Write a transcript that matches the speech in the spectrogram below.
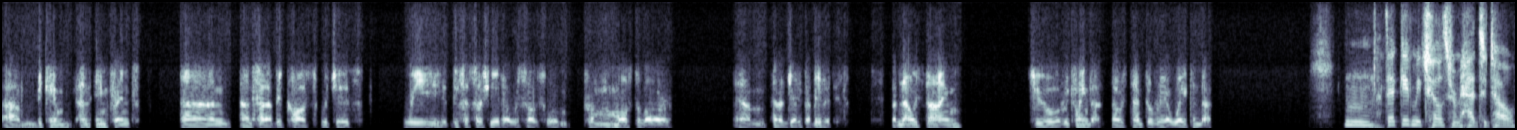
um, became an imprint and and had a big cost, which is we disassociate ourselves from, from most of our um, energetic abilities. But now it's time to reclaim that. Now it's time to reawaken that. Mm, that gave me chills from head to toe.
